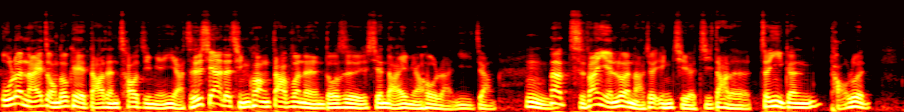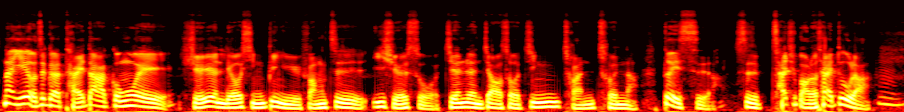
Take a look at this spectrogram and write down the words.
无论哪一种都可以达成超级免疫啊。只是现在的情况，大部分的人都是先打疫苗后染疫这样。嗯，那此番言论啊，就引起了极大的争议跟讨论。那也有这个台大公卫学院流行病与防治医学所兼任教授金传春呐，对此啊是采取保留态度啦。嗯，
